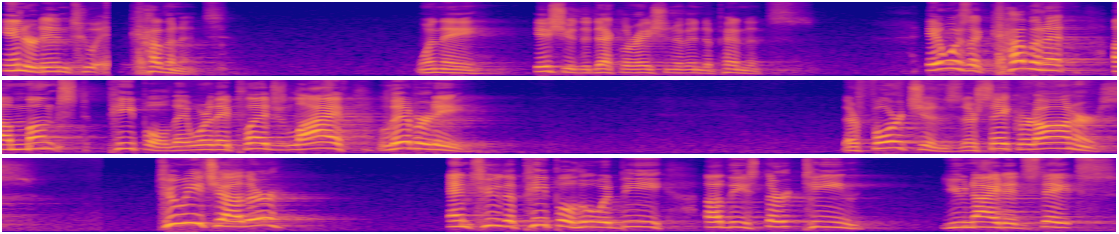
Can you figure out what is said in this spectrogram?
entered into a covenant when they issued the Declaration of Independence. It was a covenant amongst people that, where they pledged life, liberty, their fortunes, their sacred honors to each other and to the people who would be of these 13 United States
